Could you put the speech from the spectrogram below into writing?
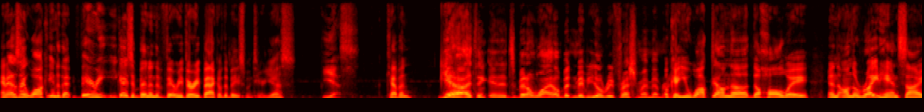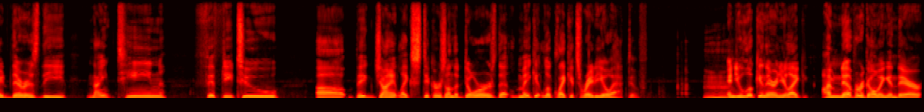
and as I walk into that very, you guys have been in the very very back of the basement here, yes, Yes. Kevin? Yeah, I think it's been a while, but maybe you'll refresh my memory. Okay, you walk down the the hallway, and on the right hand side there is the 1952 uh, big giant like stickers on the doors that make it look like it's radioactive. And you look in there and you're like, I'm never going in there.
